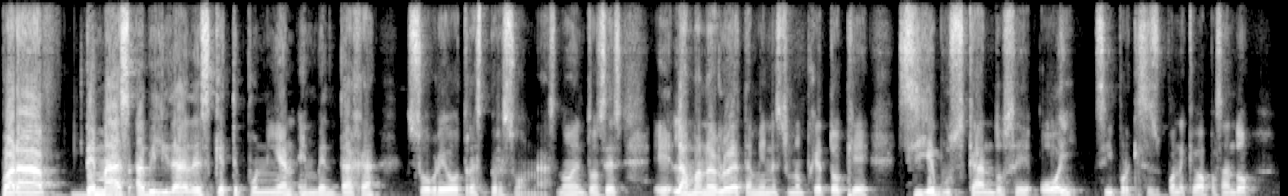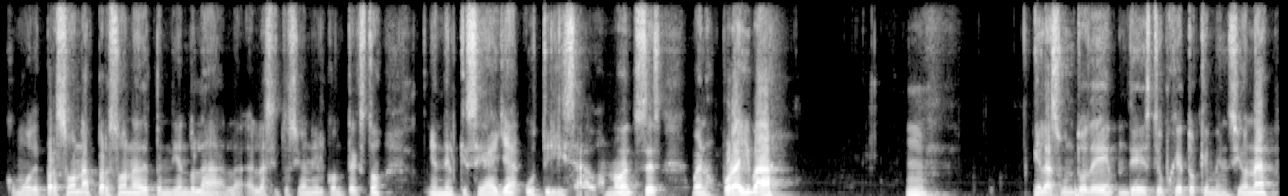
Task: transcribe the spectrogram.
para demás habilidades que te ponían en ventaja sobre otras personas, ¿no? Entonces, eh, la mano de gloria también es un objeto que sigue buscándose hoy, ¿sí? Porque se supone que va pasando como de persona a persona, dependiendo la, la situación y el contexto en el que se haya utilizado, ¿no? Entonces, bueno, por ahí va mm, el asunto de, este objeto que menciona,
